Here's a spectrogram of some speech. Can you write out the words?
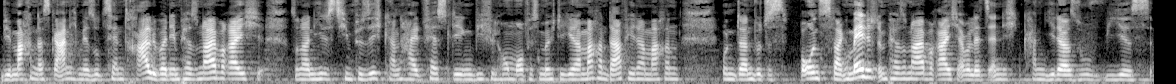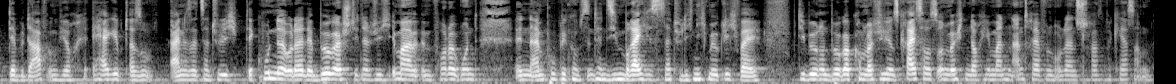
wir machen das gar nicht mehr so zentral über den Personalbereich, sondern jedes Team für sich kann halt festlegen, wie viel Homeoffice möchte jeder machen, darf jeder machen. Und dann wird es bei uns zwar gemeldet im Personalbereich, aber letztendlich kann jeder so, wie es der Bedarf irgendwie auch hergibt. Also einerseits natürlich der Kunde Kunde oder der Bürger steht natürlich immer im Vordergrund. In einem publikumsintensiven Bereich ist es natürlich nicht möglich, weil die Bürgerinnen und Bürger kommen natürlich ins Kreishaus und möchten doch jemanden antreffen oder ins Straßenverkehrsamt.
